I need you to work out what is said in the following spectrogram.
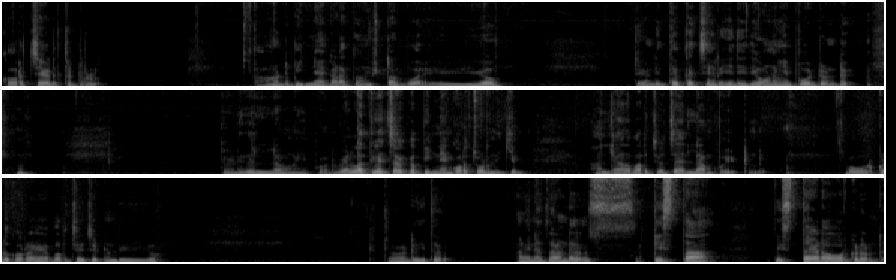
കുറച്ചേ എടുത്തിട്ടുള്ളൂ. താണ്ട് പിന്നെയും കിടക്കുന്നു ഇഷ്ടം പോലെ. അയ്യോ. ഇതേണ്ട ഇതൊക്കെ ചെറിയ രീതിയിൽ ഉണങ്ങിപ്പോയിട്ടുണ്ട്. ഇതേണ്ട ഇതെല്ലാം ഉണങ്ങിപ്പോയിട്ടുണ്ട്. വെള്ളത്തിൽ വെച്ചൊക്കെ പിന്നെയും കുറച്ചുകൂടെ നിൽക്കും അല്ലാതെ പറിച്ച് വെച്ചാൽ എല്ലാം പോയിട്ടുണ്ട്. ഓർക്കിഡ് കുറേ പറിച്ച് വെച്ചിട്ടുണ്ട്. അയ്യോ. ഇതാണ്ട് ഇത്. അതിനകത്താണ്ട് പിസ്ത പിസ്തയുടെ ഓർക്കിഡുണ്ട്.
